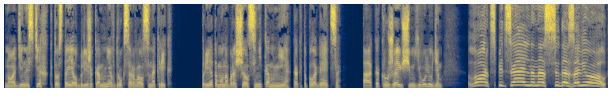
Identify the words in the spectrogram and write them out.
Но один из тех, кто стоял ближе ко мне, вдруг сорвался на крик. При этом он обращался не ко мне, как это полагается, а к окружающим его людям. «Лорд специально нас сюда завел!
